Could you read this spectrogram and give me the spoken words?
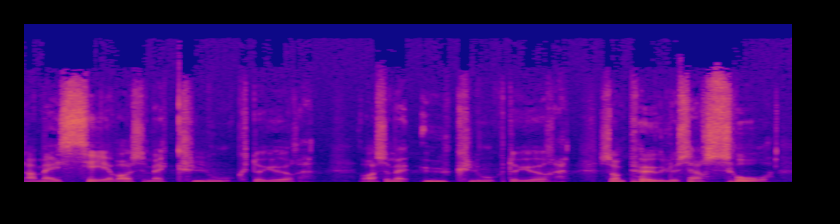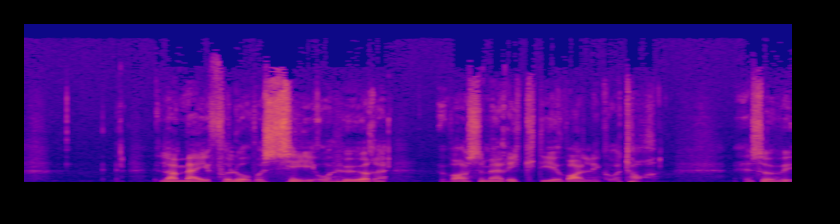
La meg se hva som er klokt å gjøre, hva som er uklokt å gjøre. Som Paulus er så La meg få lov å se og høre hva som er riktige valg å ta. Så vi,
